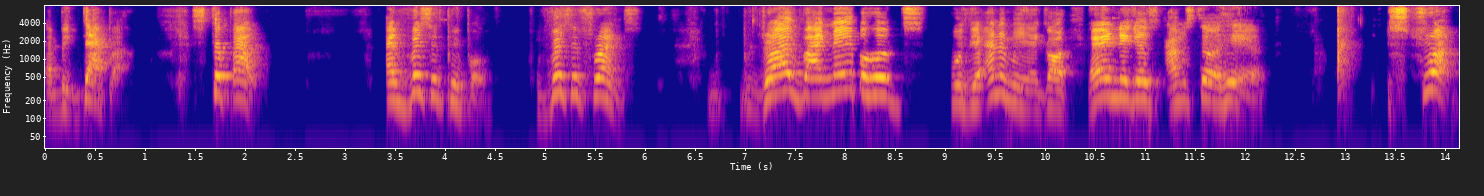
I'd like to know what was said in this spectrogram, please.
and be dapper. Step out and visit people, visit friends, drive by neighborhoods with your enemy and go, hey niggas, I'm still here. Strut,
